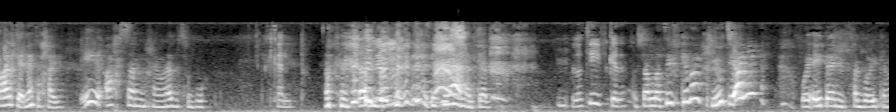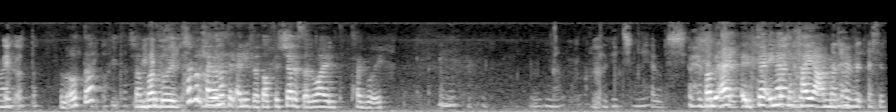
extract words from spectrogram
على الكائنات الحية. إيه أحسن حيوانات بتحبوها؟ الكلب. الكلب. اشمعنى الكلب؟ لطيف كده. عشان لطيف كده cute يعني. وإيه تاني؟ بتحبوا إيه كمان؟ القطة. القطة؟ عشان برضو إيه بتحبوا الحيوانات الأليفة. طب في الشرس ال wild بتحبوا إيه؟ ما أعتقدش ما بحبش طب الكائنات الحية عامة. بحب الاسد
